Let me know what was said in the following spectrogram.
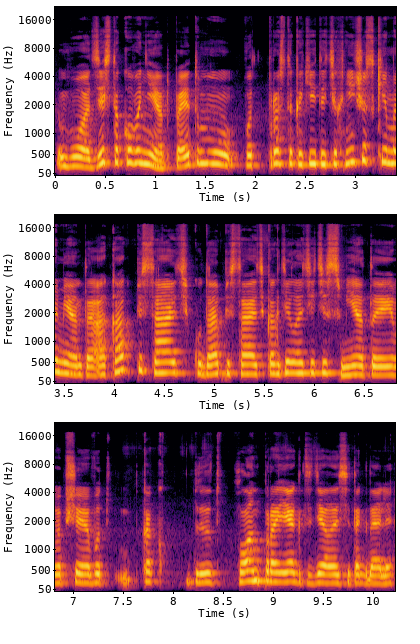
вот, здесь такого нет, поэтому вот просто какие-то технические моменты, а как писать, куда писать, как делать эти сметы, вообще вот как этот план-проект сделать и так далее.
